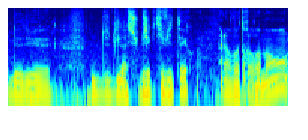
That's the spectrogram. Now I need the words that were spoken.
de, la subjectivité. Alors votre roman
